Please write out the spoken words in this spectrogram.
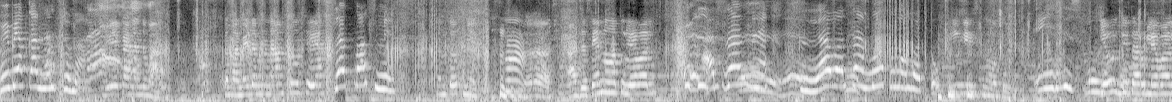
વિવેકાનંદમાં વિવેકાનંદમાં તમારા મેડમનું નામ શું છે સતોષ મિસ સંતોષ મિસ સરસ આજે શેનું હતું. લેવલ લેવસન હતું ઇંગ્લિશનું હતું કેવું ગયું? તારું લેવલ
